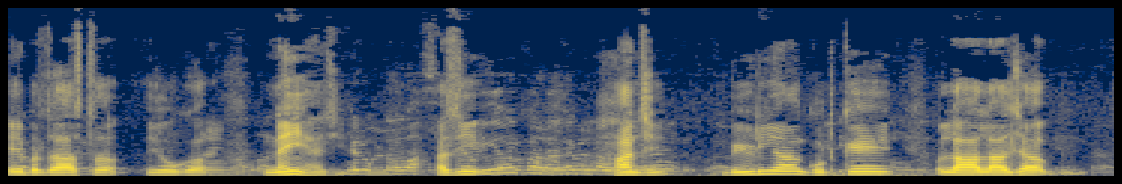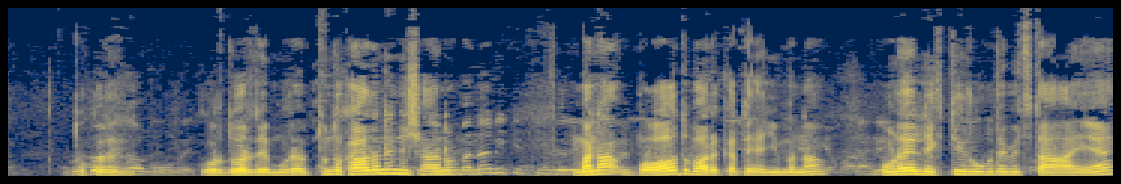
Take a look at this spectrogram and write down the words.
ਇਹ ਬਰਦਾਸ਼ਤ ਯੋਗ ਨਹੀਂ ਹੈ ਜੀ। ਅਸੀਂ ਹਾਂਜੀ ਬੀੜੀਆਂ ਗੁਟਕੇ ਲਾਲ ਲਾਲ ਜਾਂ ਥੁੱਕਦੇ ਗੁਰਦੁਆਰੇ ਦੇ ਮੂਹਰੇ। ਤੁਹਾਨੂੰ ਦਿਖਾ ਦਿੰਦੇ ਨਿਸ਼ਾਨ? ਮਨਾ ਬਹੁਤ ਬਰਕਤ ਹੈ ਜੀ ਮਨਾ। ਹੁਣ ਇਹ ਲਿਖਤੀ ਰੂਪ ਦੇ ਵਿੱਚ ਤਾਂ ਆਏ ਆ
